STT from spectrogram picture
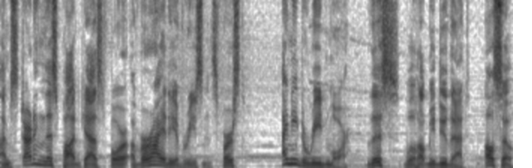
I'm starting this podcast for a variety of reasons. First, I need to read more. This will help me do that. Also,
